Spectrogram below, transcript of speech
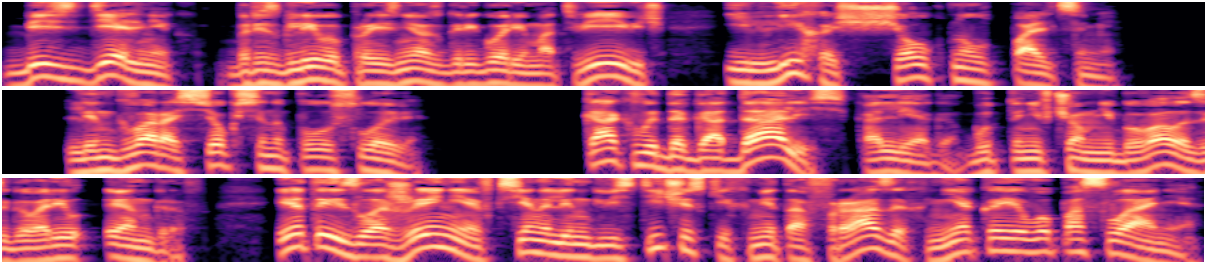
бездельник», брезгливо произнес Григорий Матвеевич и лихо щелкнул пальцами. Лингвар осекся на полуслове. Как вы догадались, коллега, будто ни в чем не бывало, заговорил Энгров, это изложение в ксенолингвистических метафразах некоего послания.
